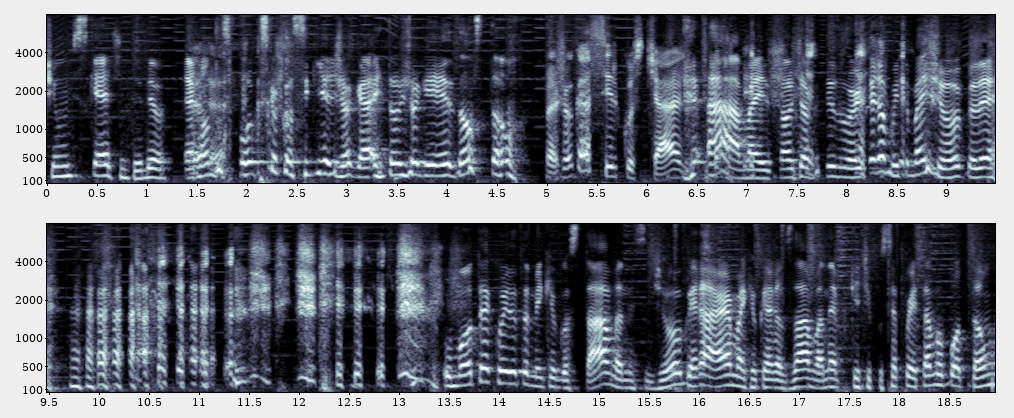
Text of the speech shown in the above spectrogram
tinha um disquete, entendeu? Era um dos poucos que eu conseguia jogar, então eu joguei a exaustão. Pra jogar Circus Charlie. Ah, mas Out of This World era muito mais jogo, né? Uma outra coisa também que eu gostava nesse jogo era a arma que o cara usava, né? Porque, tipo, você apertava o botão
